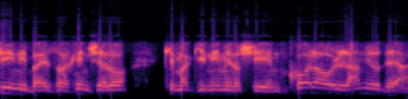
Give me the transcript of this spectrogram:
ציני באזרחים שלו כמגינים אנושיים. כל העולם יודע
